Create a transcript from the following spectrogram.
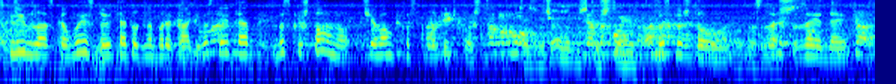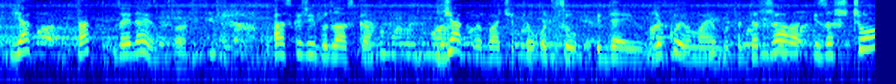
Скажіть, будь ласка, ви стоїте тут на барикаді. Ви стоїте безкоштовно чи вам хтось платить кошти? Це звичайно безкоштовно. Безкоштовно за, за ідею. Як? Так? За ідею? Так. А скажіть, будь ласка, як ви бачите оцю ідею? Якою має бути держава і за що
